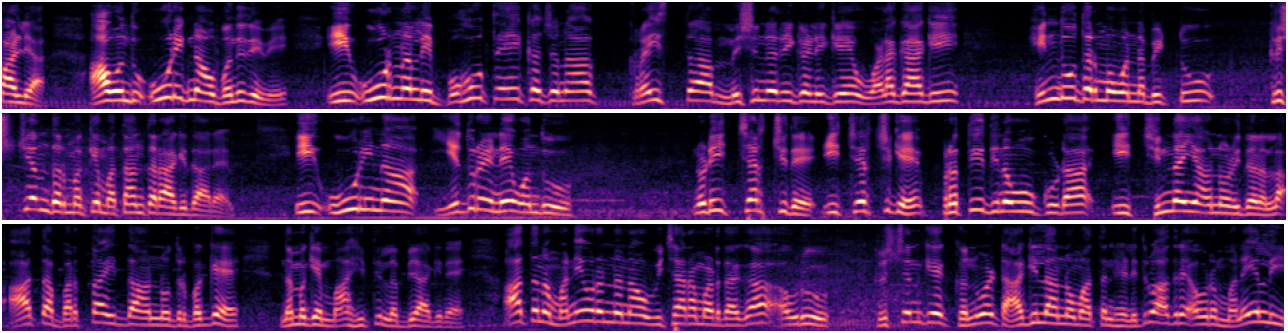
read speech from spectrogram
ಪಾಳ್ಯ ಆ ಒಂದು ಊರಿಗೆ ನಾವು ಬಂದಿದ್ದೀವಿ. ಈ ಊರಿನಲ್ಲಿ ಬಹುತೇಕ ಜನ ಕ್ರೈಸ್ತ ಮಿಷನರಿಗಳಿಗೆ ಒಳಗಾಗಿ ಹಿಂದೂ ಧರ್ಮವನ್ನು ಬಿಟ್ಟು ಕ್ರಿಶ್ಚಿಯನ್ ಧರ್ಮಕ್ಕೆ ಮತಾಂತರ ಆಗಿದ್ದಾರೆ ಈ ಊರಿನ ಎದುರೇನೆ ಒಂದು ನೋಡಿ, ಚರ್ಚ್ ಇದೆ. ಈ ಚರ್ಚ್ಗೆ ಪ್ರತಿದಿನವೂ ಕೂಡ ಈ ಚಿನ್ನಯ್ಯ ಅನ್ನೋರಿದ್ದಾನಲ್ಲ ಆತ ಬರ್ತಾ ಇದ್ದ ಅನ್ನೋದ್ರ ಬಗ್ಗೆ ನಮಗೆ ಮಾಹಿತಿ ಲಭ್ಯ ಆಗಿದೆ. ಆತನ ಮನೆಯವರನ್ನು ನಾವು ವಿಚಾರ ಮಾಡಿದಾಗ ಅವರು ಕ್ರಿಶ್ಚಿಯನ್ಗೆ ಕನ್ವರ್ಟ್ ಆಗಿಲ್ಲ ಅನ್ನೋ ಮಾತನ್ನು ಹೇಳಿದರು. ಆದರೆ ಅವರ ಮನೆಯಲ್ಲಿ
